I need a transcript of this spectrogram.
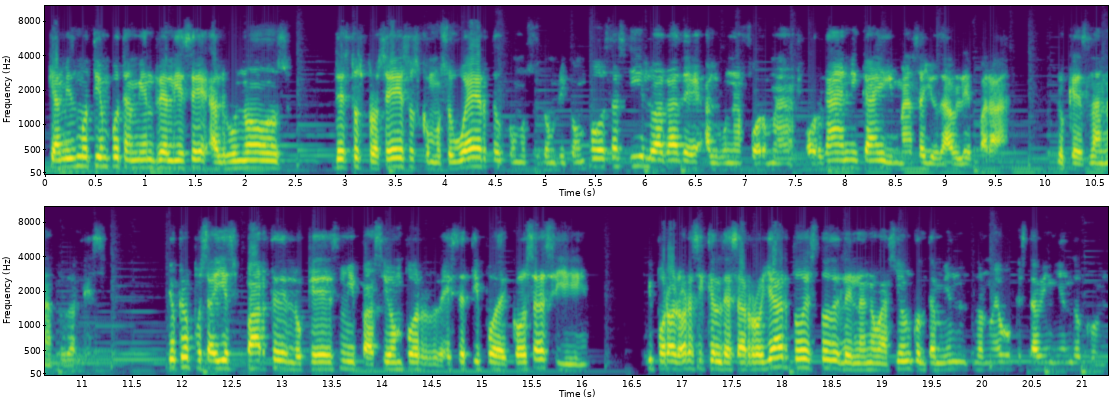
que al mismo tiempo también realice algunos de estos procesos como su huerto, como sus lombricompostas y lo haga de alguna forma orgánica y más ayudable para lo que es la naturaleza. Yo creo pues ahí es parte de lo que es mi pasión por este tipo de cosas y y por ahora sí que el desarrollar todo esto de la innovación con también lo nuevo que está viniendo con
